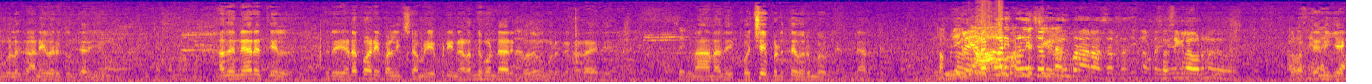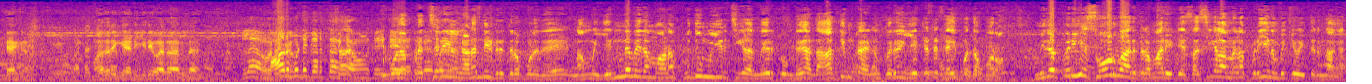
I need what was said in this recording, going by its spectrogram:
உங்களுக்கு அனைவருக்கும் தெரியும். அந்த நேரத்தில் திரு எடப்பாடி பழனிசாமி எப்படி நடந்து கொண்டார் என்பது உங்களுக்கு நல்லா தெரியும். நான் அதை கொச்சைப்படுத்த விரும்பவில்லை இந்த நேரத்தில். மதுரைக்கு அடிக்கடி வர்றாருல இவ்வளவு பிரச்சனைகள் நடந்துட்டு இருக்கிற பொழுது நம்ம என்ன விதமான புது முயற்சிகளை மேற்கொண்டு அந்த அதிமுக என்னும் பெரும் இயக்கத்தை கைப்பற்ற போறோம்? மிகப்பெரிய சோர்வா இருக்கிற மாதிரி இருக்கு சசிகலா மேல பெரிய நம்பிக்கை வைத்திருந்தாங்க.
